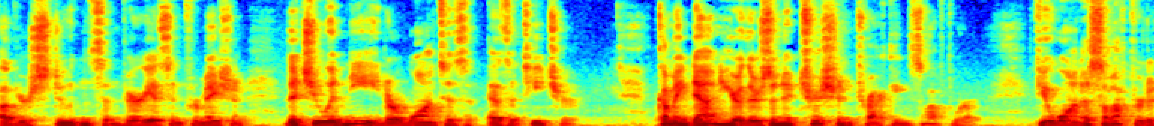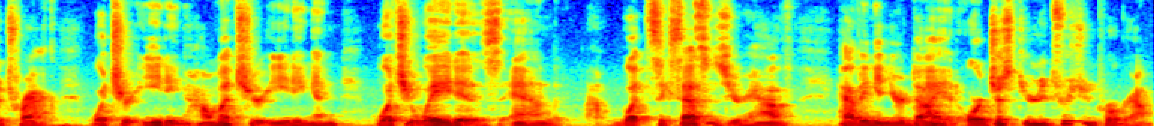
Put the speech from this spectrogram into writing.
of your students, and various information that you would need or want as, as a teacher. Coming down here, there's a nutrition tracking software. If you want a software to track what you're eating, how much you're eating, and what your weight is, and what successes you have having in your diet or just your nutrition program,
